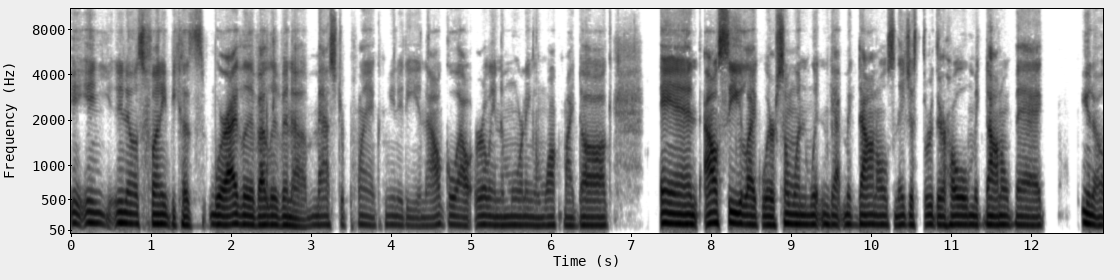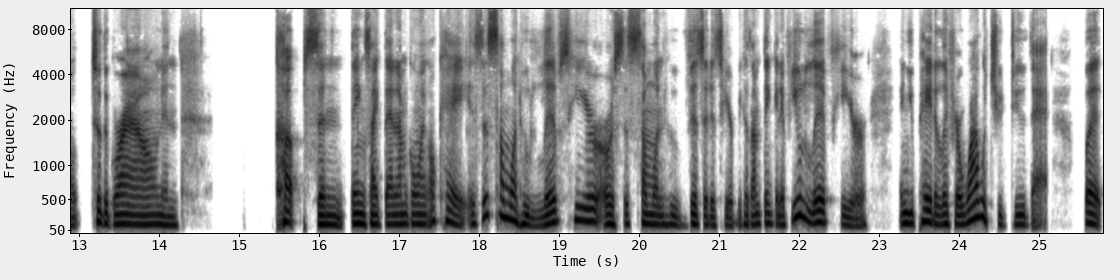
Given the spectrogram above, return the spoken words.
and you know it's funny because where i live i live in a master plan community and i'll go out early in the morning and walk my dog and i'll see like where someone went and got mcdonald's and they just threw their whole mcdonald bag you know to the ground and cups and things like that and i'm going okay is this someone who lives here or is this someone who visits here? Because i'm thinking if you live here and you pay to live here why would you do that? But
